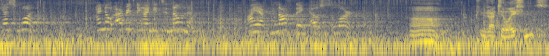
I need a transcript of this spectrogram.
guess what? I know everything I need to know now. I have nothing else to learn. Ah, congratulations.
